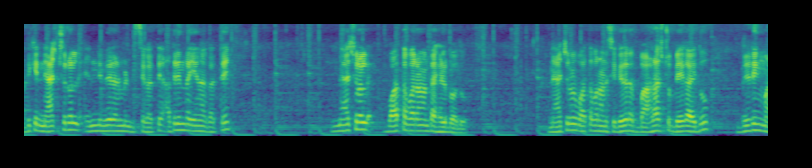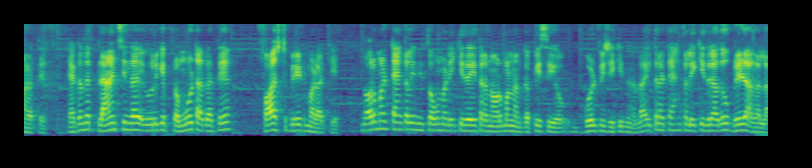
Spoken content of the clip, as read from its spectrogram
ಅದಕ್ಕೆ ನ್ಯಾಚುರಲ್ ಎನ್ವಿರಾನ್ಮೆಂಟ್ ಸಿಗುತ್ತೆ. ಅದರಿಂದ ಏನಾಗುತ್ತೆ? ನ್ಯಾಚುರಲ್ ವಾತಾವರಣ ಅಂತ ಹೇಳ್ಬೋದು. ನ್ಯಾಚುರಲ್ ವಾತಾವರಣ ಸಿಗಿದ್ರೆ ಬಹಳಷ್ಟು ಬೇಗ ಇದು ಬ್ರೀಡಿಂಗ್ ಮಾಡುತ್ತೆ. ಯಾಕಂದರೆ ಪ್ಲ್ಯಾಂಟ್ಸಿಂದ ಇವರಿಗೆ ಪ್ರಮೋಟ್ ಆಗುತ್ತೆ ಫಾಸ್ಟ್ ಬ್ರೀಡ್ ಮಾಡೋಕ್ಕೆ. ನಾರ್ಮಲ್ ಟ್ಯಾಂಕಲ್ಲಿ ನೀವು ತೊಗೊಂಡು ಇಕ್ಕಿದ್ರೆ ಈ ಥರ ನಾರ್ಮಲ್ ನಾನು ಗಪ್ಪಿಸಿ ಗೋಲ್ಡ್ ಫಿಶ್ ಇಕ್ಕಿದ್ದೀನಲ್ಲ ಈ ಥರ ಟ್ಯಾಂಕಲ್ಲಿ ಇಕ್ಕಿದ್ರೆ ಅದು ಬ್ರೀಡ್ ಆಗಲ್ಲ.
